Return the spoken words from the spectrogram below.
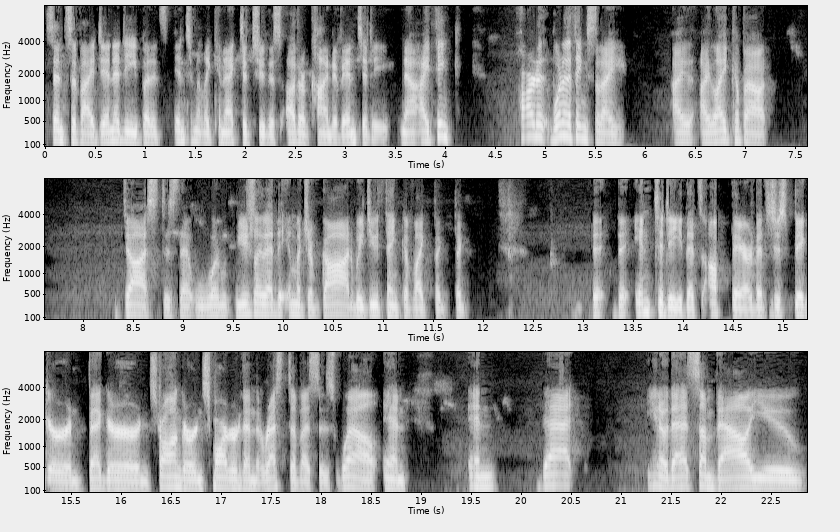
sense of identity, but it's intimately connected to this other kind of entity. Now, I think part of one of the things that I I, I like about dust is that when usually we have the image of God, we do think of like the, the the, the entity that's up there that's just bigger and bigger and stronger and smarter than the rest of us as well. And and that you know that has some value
